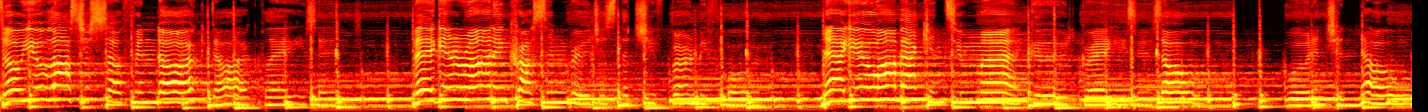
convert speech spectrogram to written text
So you lost yourself in dark, dark places. Begging, running, crossing bridges that you've burned before. Now you are back into my good graces. Oh, wouldn't you know?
